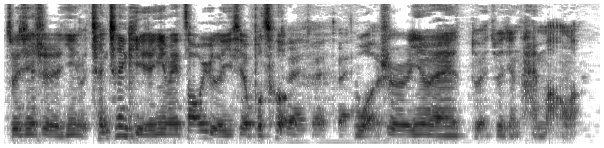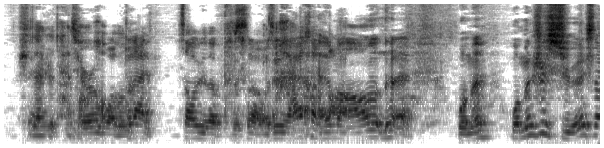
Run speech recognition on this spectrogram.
最近是因为陈 Chinky 是因为遭遇了一些不测，对对对，我是因为对最近太忙了，实在是太忙。其实我不但遭遇了不测，我最近还很太忙。忙，对。我们我们是学生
